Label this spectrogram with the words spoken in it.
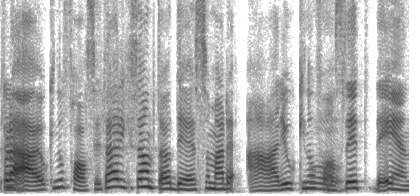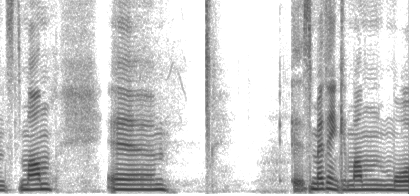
for det er jo ikke noe fasit her. ikke sant? Det er jo det som er Det er jo ikke noe fasit. Det eneste man Eh, som jeg tenker man må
